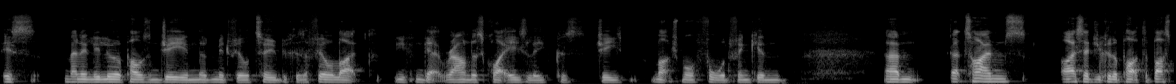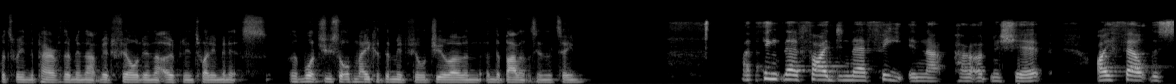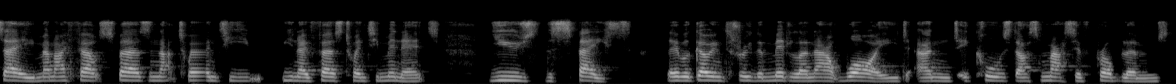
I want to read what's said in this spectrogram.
it's Melanie Leupolz and Ji in the midfield too, because I feel like you can get round us quite easily because Ji's much more forward thinking. Um, at times, I said you could have parked a bus between the pair of them in that midfield in that opening 20 minutes. What do you sort of make of the midfield duo and, and the balance in the team? I think they're finding their feet in that partnership. I felt the same, and I felt Spurs in that 20, you know, first 20 minutes used the space they were going through the middle and out wide, and it caused us massive problems.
